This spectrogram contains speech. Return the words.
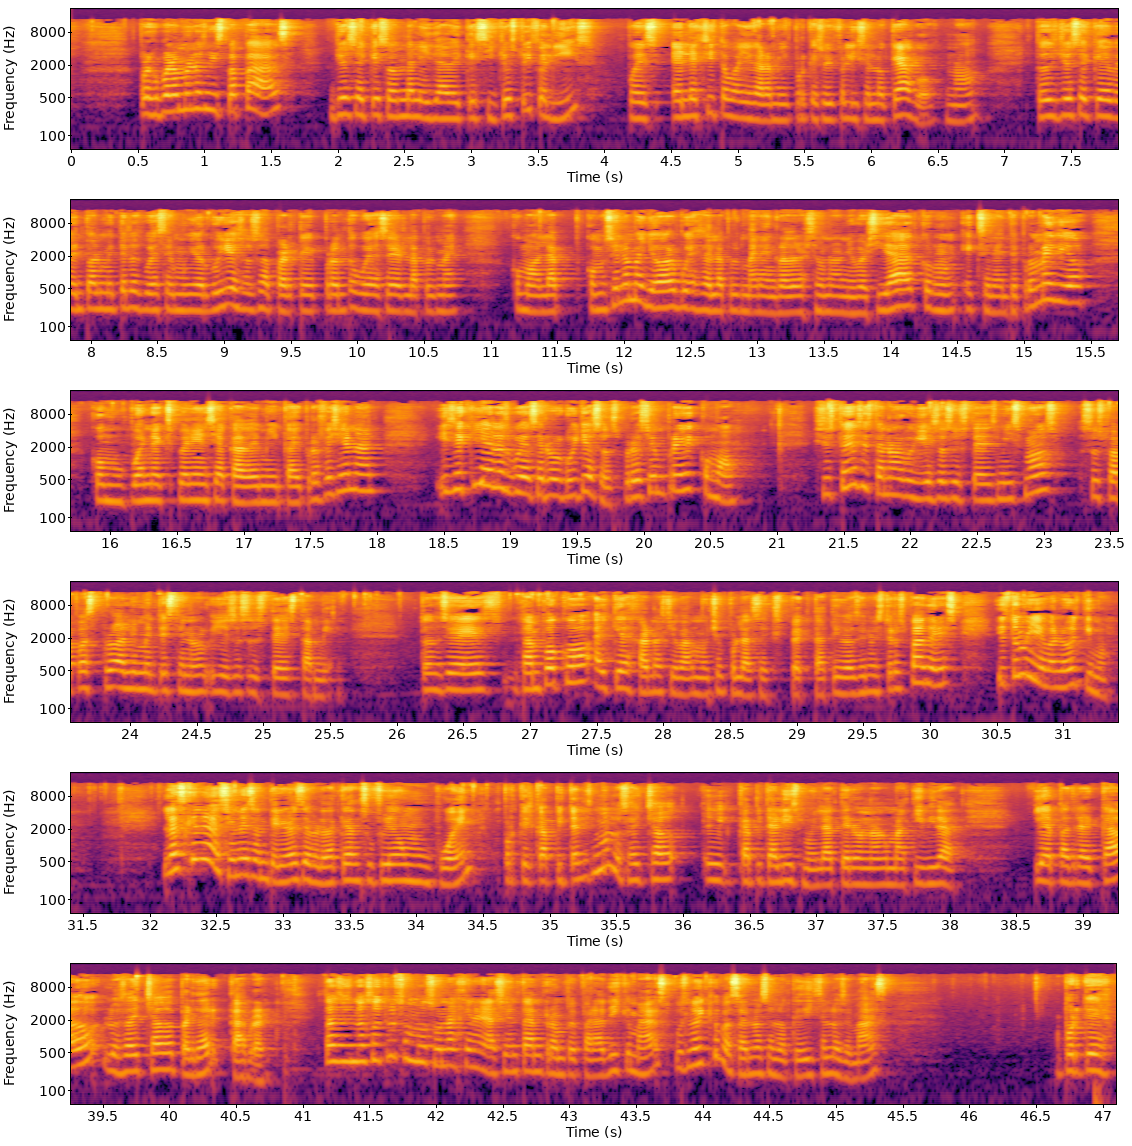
Porque por lo menos mis papás, yo sé que son de la idea de que si yo estoy feliz, pues el éxito va a llegar a mí porque soy feliz en lo que hago, ¿no? Entonces yo sé que eventualmente los voy a hacer muy orgullosos, aparte pronto voy a ser la primera, como, soy la mayor, voy a ser la primera en graduarse en una universidad con un excelente promedio, con buena experiencia académica y profesional, y sé que ya los voy a hacer orgullosos, pero siempre como, si ustedes están orgullosos de ustedes mismos, sus papás probablemente estén orgullosos de ustedes también. Entonces, tampoco hay que dejarnos llevar mucho por las expectativas de nuestros padres, y esto me lleva a lo último. Las generaciones anteriores de verdad que han sufrido un buen, porque el capitalismo los ha echado, el capitalismo y la heteronormatividad y el patriarcado los ha echado a perder cabrón. Entonces nosotros somos una generación tan rompe paradigmas, pues no hay que basarnos en lo que dicen los demás. Porque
